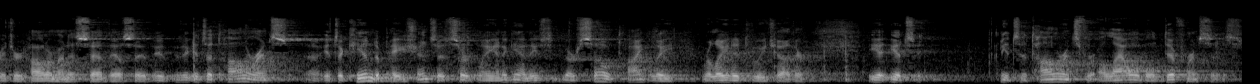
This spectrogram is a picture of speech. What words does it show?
Richard Hollerman, has said this. It, it, it's a tolerance. Uh, it's akin to patience. It's certainly, and again, these they're so tightly related to each other. It, it's it's a tolerance for allowable differences.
